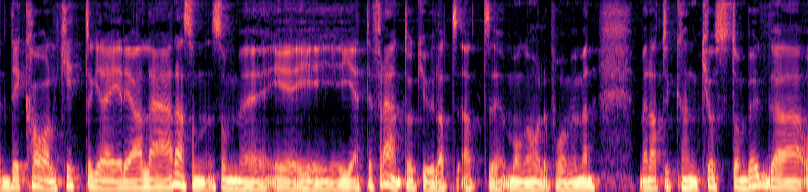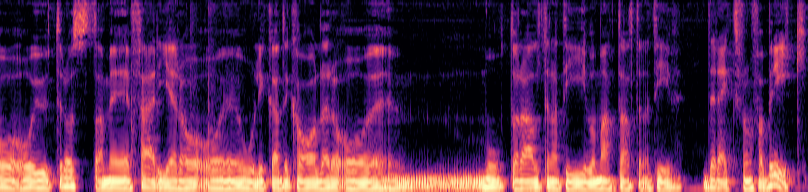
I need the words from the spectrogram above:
dekalkit och grejer i all ära som, som eh, är, är jättefränt och kul att, att många håller på med. Men, men att du kan custombygga och, och utrusta med färger och, och olika dekaler och motoralternativ och mattalternativ direkt från fabrik.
